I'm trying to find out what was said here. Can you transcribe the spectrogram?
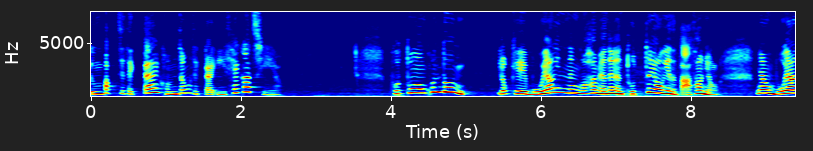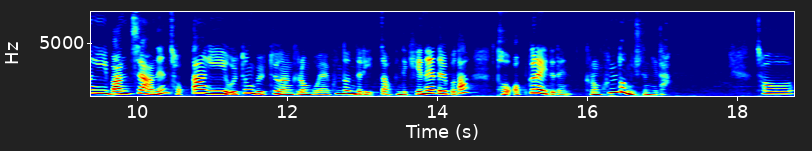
은박지 색깔, 검정 색깔 이 세 가지예요. 보통 콘돔 이렇게 모양 있는 거 하면은 도트형이나 나선형 그냥 모양이 많지 않은 적당히 울퉁불퉁한 그런 모양의 콘돔들이 있죠. 근데 걔네들보다 더 업그레이드된 그런 콘돔이 있습니다. 저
